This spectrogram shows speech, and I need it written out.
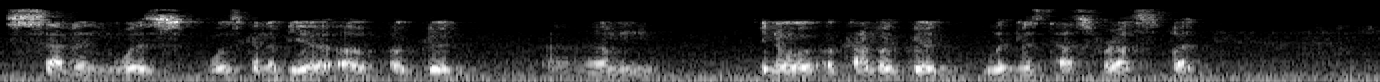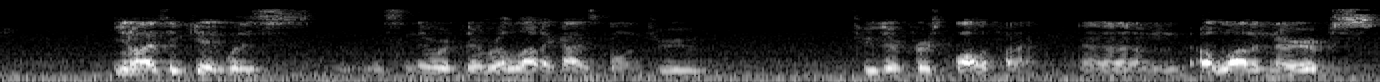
seven was was going to be a, a, a good, um, you know, a kind of a good litmus test for us. But you know, I think it was. Listen, there were there were a lot of guys going through through their first qualifying. Um, a lot of nerves,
